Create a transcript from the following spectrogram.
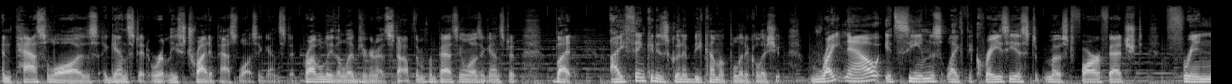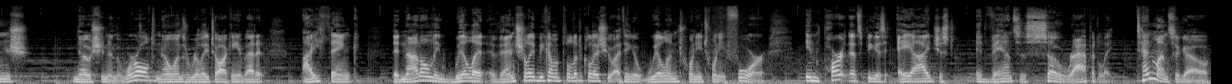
and pass laws against it, or at least try to pass laws against it. Probably the libs are going to stop them from passing laws against it. But I think it is going to become a political issue. Right now, it seems like the craziest, most far fetched, fringe notion in the world. No one's really talking about it. I think that not only will it eventually become a political issue, I think it will in 2024. In part, that's because AI just advances so rapidly. 10 months ago,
